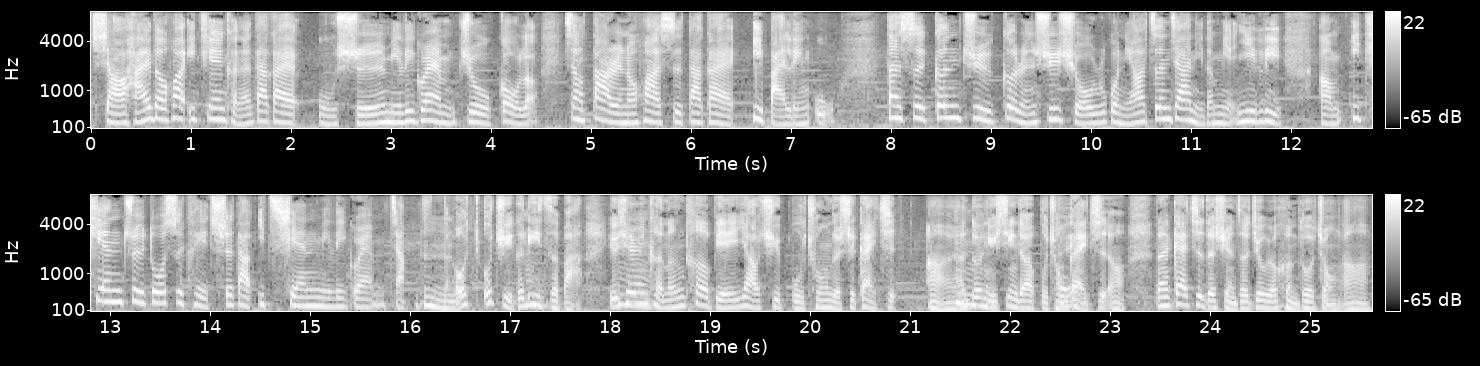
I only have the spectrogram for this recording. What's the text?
小孩的话一天可能大概五十 milligram 就够了，像大人的话是大概一百零五。但是根据个人需求，如果你要增加你的免疫力，嗯，一天最多是可以吃到一千 milligram 这样子的。我我举个例子吧，有些人可能特别要去补充的是钙质。啊，很多女性都要补充钙质啊，但钙质的选择就有很多种了啊，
